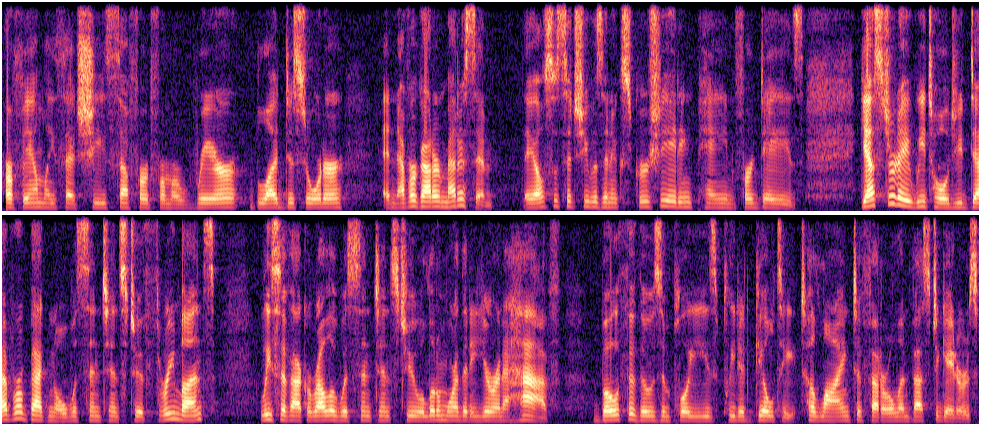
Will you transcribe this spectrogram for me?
Her family said she suffered from a rare blood disorder and never got her medicine. They also said she was in excruciating pain for days. Yesterday, we told you Deborah Becnel was sentenced to three months. Lisa Vaccarella was sentenced to a little more than a year and a half. Both of those employees pleaded guilty to lying to federal investigators.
